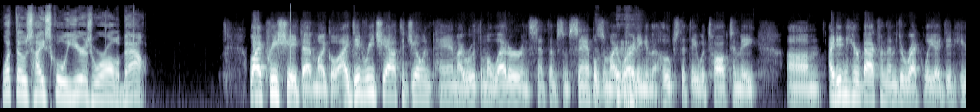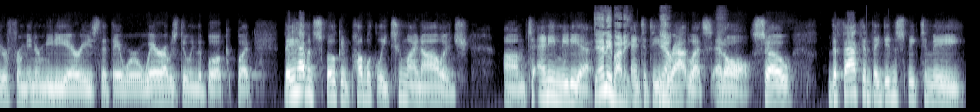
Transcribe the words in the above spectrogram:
what those high school years were all about. Well, I appreciate that, Michael. I did reach out to Joe and Pam. I wrote them a letter and sent them some samples of my writing in the hopes that they would talk to me. Um, I didn't hear back from them directly. I did hear from intermediaries that they were aware I was doing the book, but they haven't spoken publicly, to my knowledge, um, to any media to anybody entities yeah. or outlets at all. So the fact that they didn't speak to me,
